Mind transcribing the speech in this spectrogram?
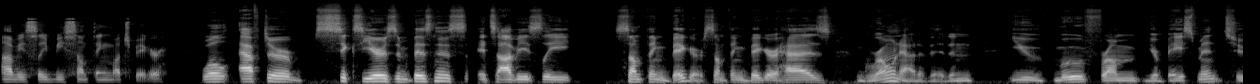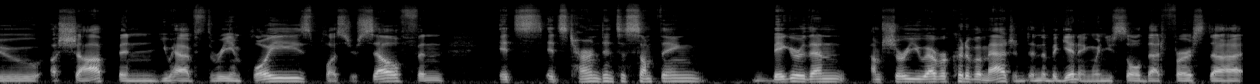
obviously be something much bigger. Well, after six years in business, it's obviously something bigger. Something bigger has grown out of it. And you've moved from your basement to a shop and you have three employees plus yourself and it's it's turned into something bigger than I'm sure you ever could have imagined in the beginning when you sold that first uh,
